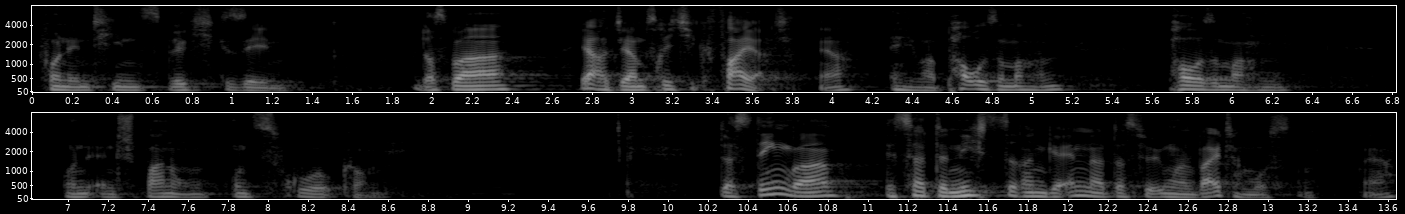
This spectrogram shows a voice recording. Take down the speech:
von den Teens wirklich gesehen. Und das war, ja, die haben es richtig gefeiert. Ja? Endlich mal Pause machen, Pause machen und Entspannung und zur Ruhe kommen. Das Ding war, es hat ja nichts daran geändert, dass wir irgendwann weiter mussten. Ja?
